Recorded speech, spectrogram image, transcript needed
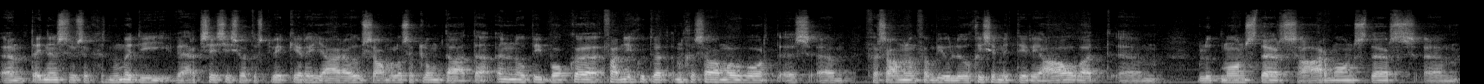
Ehm um, tydens soos ek genoem het die werksessies wat ons twee keer 'n jaar hou, samel ons 'n klomp data in op die bokke van die goed wat ingesamel word is ehm um, versameling van biologiese materiaal wat ehm um, bloedmonsters, haarmonsters, ehm um,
